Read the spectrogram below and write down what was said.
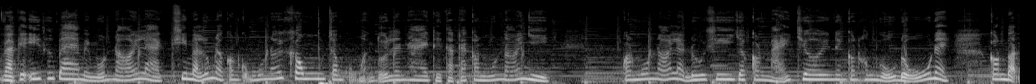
và cái ý thứ ba mình muốn nói là khi mà lúc nào con cũng muốn nói không trong khủng hoảng tuổi lên hai thì thật ra con muốn nói gì? Con muốn nói là đôi khi do con mãi chơi nên con không ngủ đủ này. Con bận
